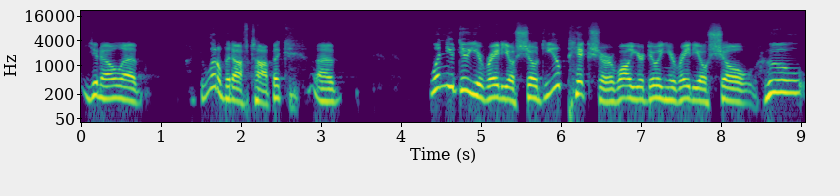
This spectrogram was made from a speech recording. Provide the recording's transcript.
you know, uh, a little bit off topic. Uh, when you do your radio show, do you picture while you're doing your radio show who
